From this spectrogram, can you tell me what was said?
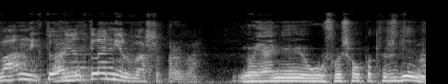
Вам никто не Они- отклонил ваши права. Но я не услышал atunci.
